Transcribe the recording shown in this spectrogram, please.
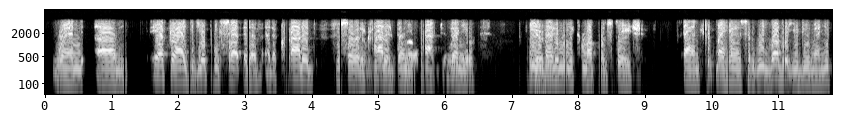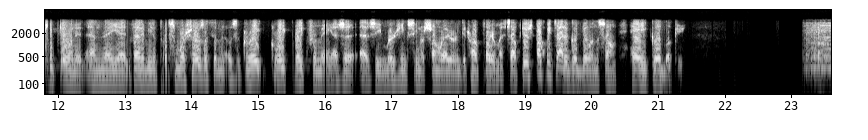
when um, after I did the opening set at a at a crowded facility, crowded venue, packed venue, he invited me to come up on stage and shook my hand and said, "We love what you do, man. You keep doing it." And they invited me to play some more shows with them, and it was a great, great break for me as a as an emerging singer songwriter and guitar player myself. Here's Buckwheat Zydeco doing the song "Hey Good Looking." Hey, good looking.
